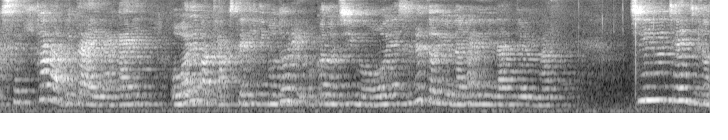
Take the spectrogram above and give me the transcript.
客席から舞台に上がり終われば客席に戻り他のチームを応援するという流れになっております。チームチェンジの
